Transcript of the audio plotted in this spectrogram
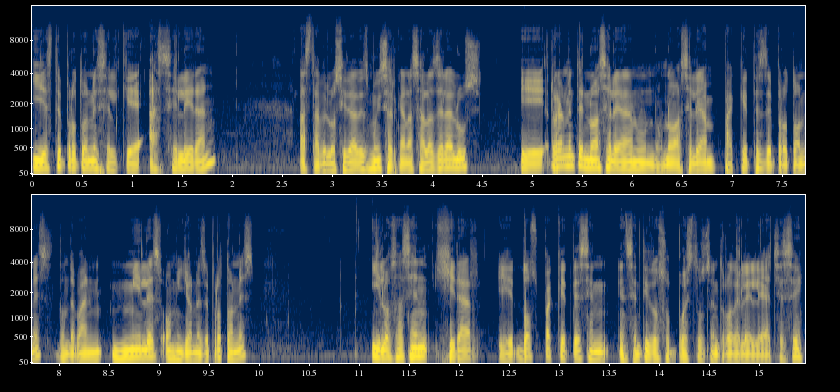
y este protón es el que aceleran hasta velocidades muy cercanas a las de la luz. Eh, realmente no aceleran uno, no aceleran paquetes de protones, donde van miles o millones de protones, y los hacen girar eh, dos paquetes en, en sentidos opuestos dentro del LHC.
